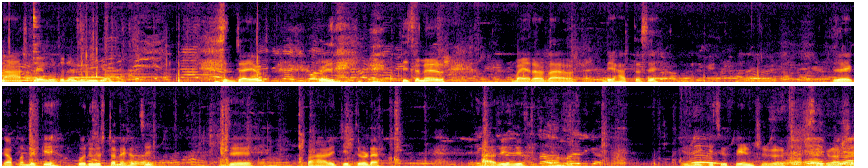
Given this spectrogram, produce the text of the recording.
না আসলে বোঝানো ভূমিকা যাই হোক, ওই পিছনের বাইরে দিয়ে হাঁটতেছে। যাই হোক, আপনাদেরকে পরিবেশটা দেখাচ্ছি যে পাহাড়ি চিত্রটা। আর এই যে এই যে কিছু ফ্রেন্ডস সেখানে আসছে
